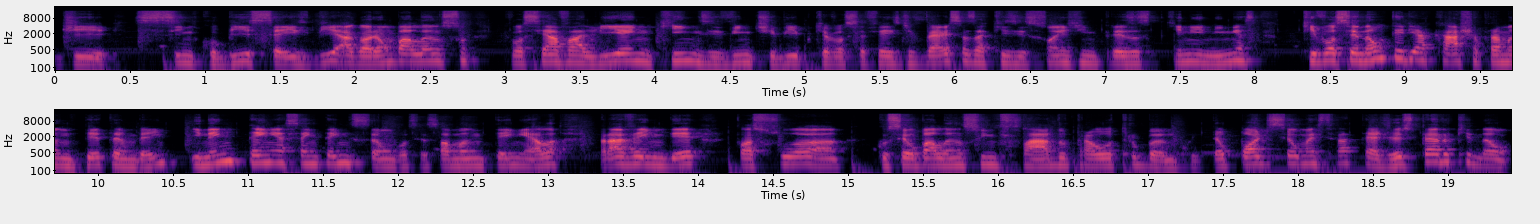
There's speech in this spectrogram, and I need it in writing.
de 5 bi, 6 bi, agora é um balanço que você avalia em 15, 20 bi, porque você fez diversas aquisições de empresas pequenininhas que você não teria caixa para manter também e nem tem essa intenção, você só mantém ela para vender com a sua com o seu balanço inflado para outro banco. Então pode ser uma estratégia. Eu espero que não.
